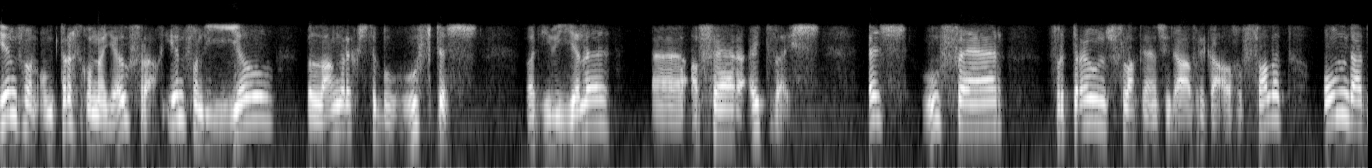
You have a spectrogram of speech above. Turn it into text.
een van om terug te kom na jou vraag, een van die heel belangrikste behoeftes wat hierdie hele uh affære uitwys is hoe ver vertrouensvlakke in Suid-Afrika al geval het omdat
